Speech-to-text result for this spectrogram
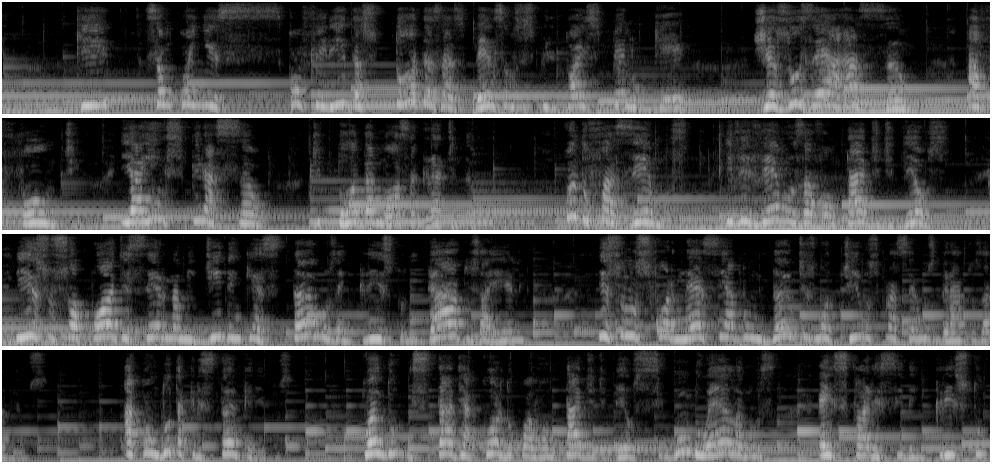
que são conferidas todas as bênçãos espirituais pelo que Jesus é a razão, a fonte e a inspiração de toda a nossa gratidão. Quando fazemos e vivemos a vontade de Deus, e isso só pode ser na medida em que estamos em Cristo, ligados a Ele. Isso nos fornece abundantes motivos para sermos gratos a Deus. A conduta cristã, queridos, quando está de acordo com a vontade de Deus, segundo ela nos é esclarecida em Cristo,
